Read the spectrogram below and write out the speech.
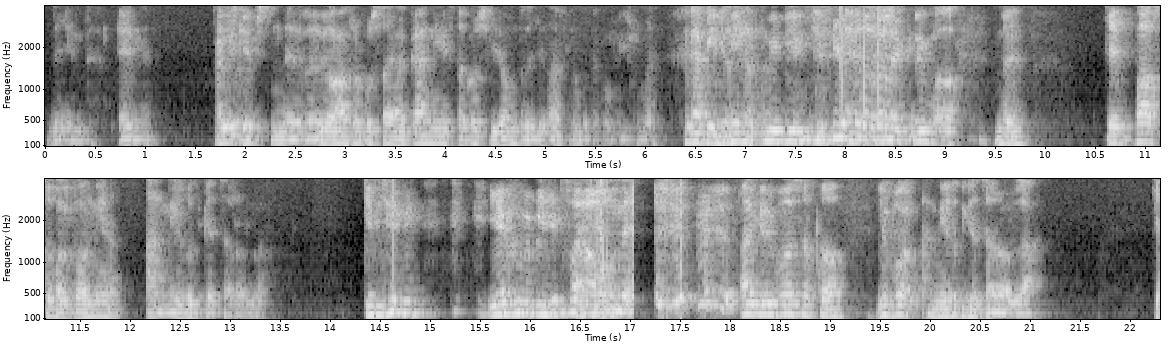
Δεν γίνεται. Ε, ναι. Καλή σκέψη. Ναι, δηλαδή ο άνθρωπος θα κάνει 700 χιλιόμετρα για να έρθει να μετακομίσουμε. Δεν θα πλύνει Μην, για μην πλύνεις και την Ναι, ναι. κατσαρόλα, είναι κρίμα. ναι. Και πάω στο μπαλκόνι, ανοίγω την κατσαρόλα. Και βγαίνει η έβδομη πληγή του Φαραώ. Ναι. Ακριβώς αυτό. Λοιπόν, ανοίγω την κατσαρόλα. Και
